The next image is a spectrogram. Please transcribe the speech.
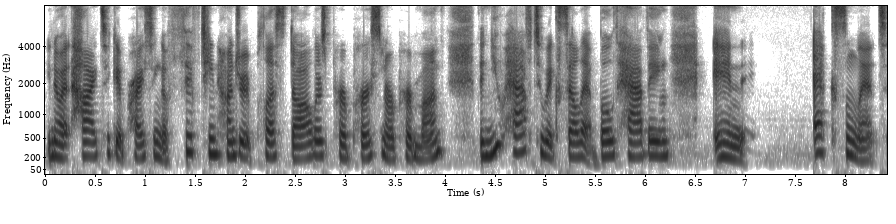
you know, at high ticket pricing of $1,500 plus per person or per month, then you have to excel at both having an excellent,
